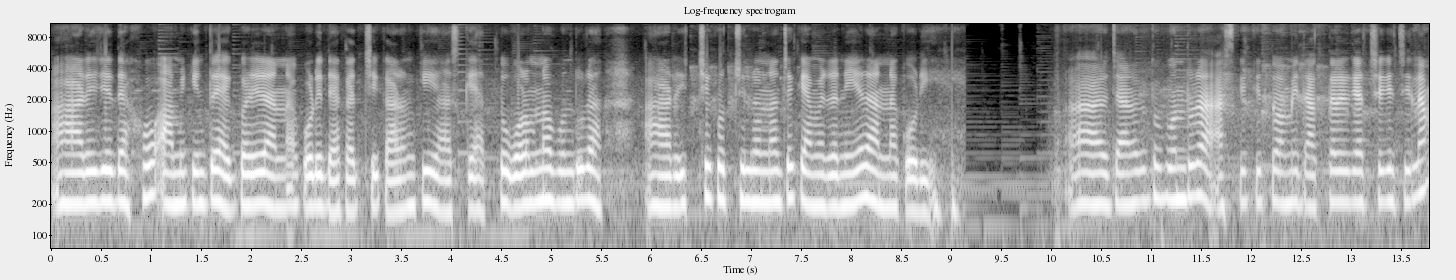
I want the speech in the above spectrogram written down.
আর এই যে দেখো, আমি কিন্তু একবারে রান্না করে দেখাচ্ছি, কারণ কি আজকে এত গরম না বন্ধুরা? আর ইচ্ছে করছিল না যে ক্যামেরা নিয়ে রান্না করি। আর জানো তো বন্ধুরা, আজকে কিন্তু আমি ডাক্তারের কাছে গেছিলাম,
